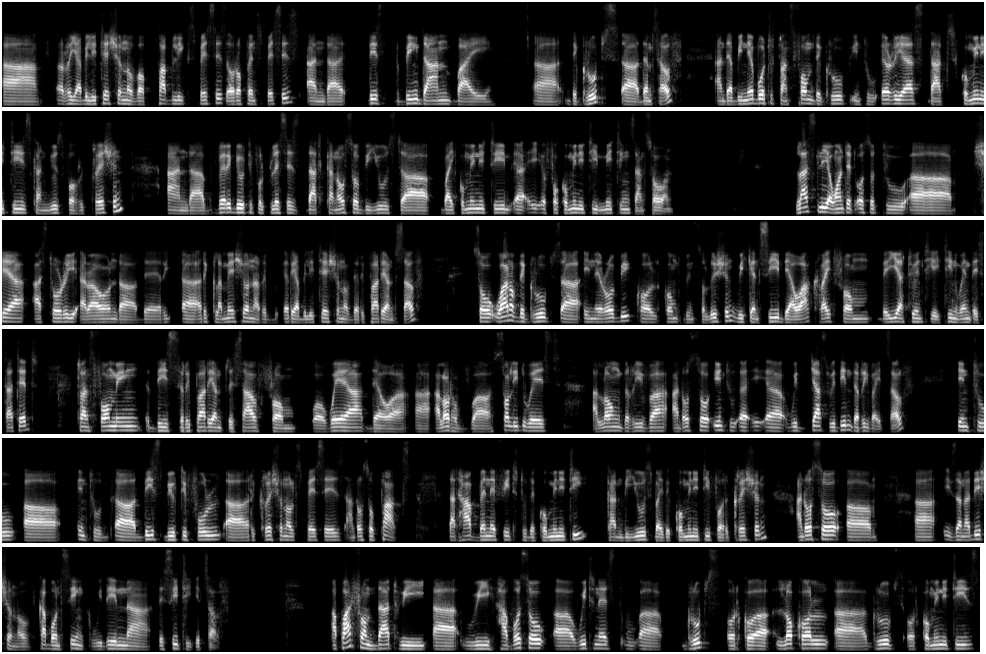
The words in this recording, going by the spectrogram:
uh, rehabilitation of uh, public spaces or open spaces, and uh, this being done by uh, the groups uh, themselves. And they've been able to transform the group into areas that communities can use for recreation and very beautiful places that can also be used by community for community meetings and so on. Lastly, I wanted also to share a story around uh, the re, uh, reclamation and re rehabilitation of the riparian reserve. So one of the groups uh, in Nairobi called Komb Green Solution, we can see their work right from the year 2018 when they started transforming this riparian reserve from uh, where there were uh, a lot of uh, solid waste along the river and also into with just within the river itself into uh, into these beautiful recreational spaces and also parks that have benefit to the community can be used by the community for recreation. And also um, is an addition of carbon sink within the city itself. Apart from that, we uh, we have also uh, witnessed uh, groups or uh, local uh, groups or communities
